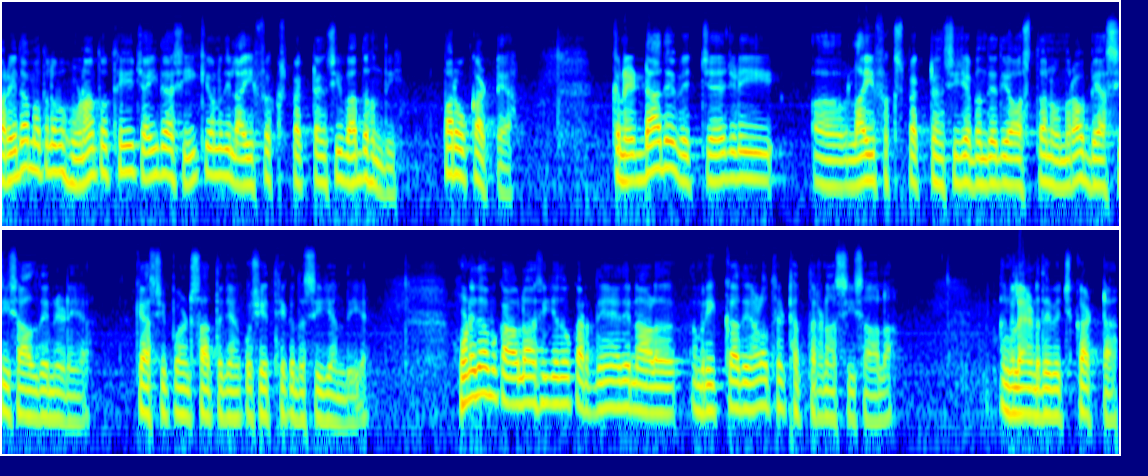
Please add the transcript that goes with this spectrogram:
ਪਰ ਇਹਦਾ ਮਤਲਬ ਹੋਣਾ ਤਾਂ ਉੱਥੇ ਇਹ ਚਾਹੀਦਾ ਸੀ ਕਿ ਉਹਨਾਂ ਦੀ ਲਾਈਫ ਐਕਸਪੈਕਟੈਂਸੀ ਵੱਧ ਹੁੰਦੀ, ਪਰ ਉਹ ਘੱਟ ਆ। ਕੈਨੇਡਾ ਦੇ ਵਿੱਚ ਜਿਹੜੀ ਲਾਈਫ ਐਕਸਪੈਕਟੈਂਸੀ ਜੇ ਬੰਦੇ ਦੀ ਔਸਤਨ ਉਮਰ ਆ, ਉਹ 82 ਸਾਲ ਦੇ ਨੇੜੇ ਆ। 81.7 ਜਾਂ ਕੁਛ ਇੱਥੇ ਕ ਦੱਸੀ ਜਾਂਦੀ ਆ। ਹੁਣ ਇਹਦਾ ਮੁਕਾਬਲਾ ਅਸੀਂ ਜਦੋਂ ਕਰਦੇ ਆ ਇਹਦੇ ਨਾਲ ਅਮਰੀਕਾ ਦੇ ਨਾਲ ਉੱਥੇ 78 79 ਸਾਲ ਆ। ਇੰਗਲੈਂਡ ਦੇ ਵਿੱਚ ਘੱਟ ਆ।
